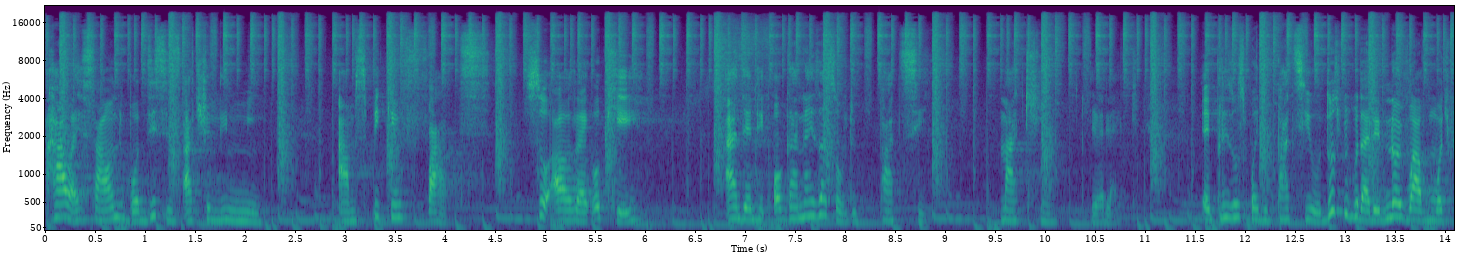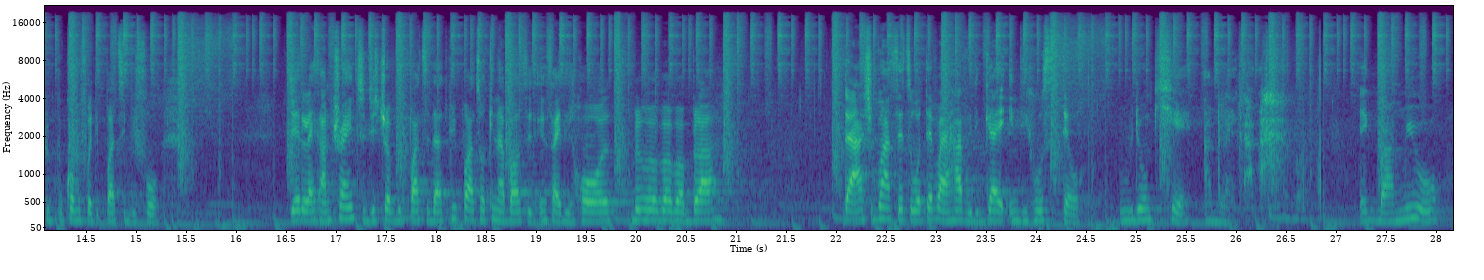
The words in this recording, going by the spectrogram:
how I sound, but this is actually me. I'm speaking facts. So I was like, okay, and then the organizers of the party, marking, they're like, hey, please don't spoil the party. Oh. Those people that they don't even have much people coming for the party before. They're like, I'm trying to disrupt the party that people are talking about it inside the hall, blah, blah, blah, blah, blah. That I should go and say to whatever I have with the guy in the hostel. We don't care. I'm like, ah, Egbamio.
